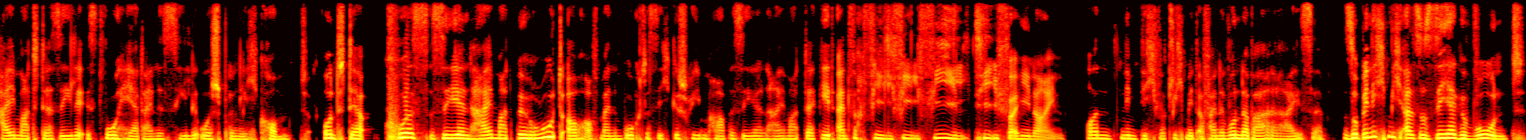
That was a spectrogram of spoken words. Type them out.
Heimat der Seele ist, woher deine Seele ursprünglich kommt. Und der Kurs Seelenheimat beruht auch auf meinem Buch, das ich geschrieben habe, Seelenheimat. Der geht einfach viel, viel, viel tiefer hinein und nimmt dich wirklich mit auf eine wunderbare Reise. So bin ich mich also sehr gewohnt,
